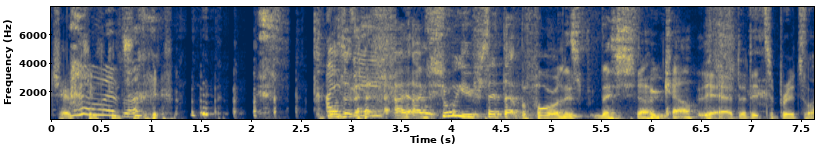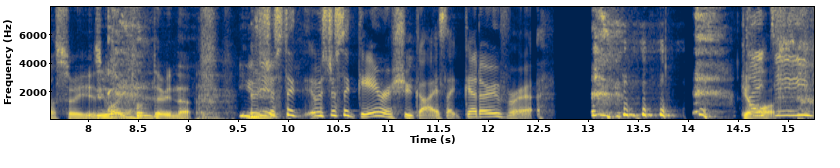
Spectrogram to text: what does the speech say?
Joking. However- continue. Wasn't, I, am sure you've said that before on this this show, Cal. Yeah, I did it to Bridge last week. It's quite fun doing that. It was just a it was just a gear issue, guys. Like, get over it. God. I do.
